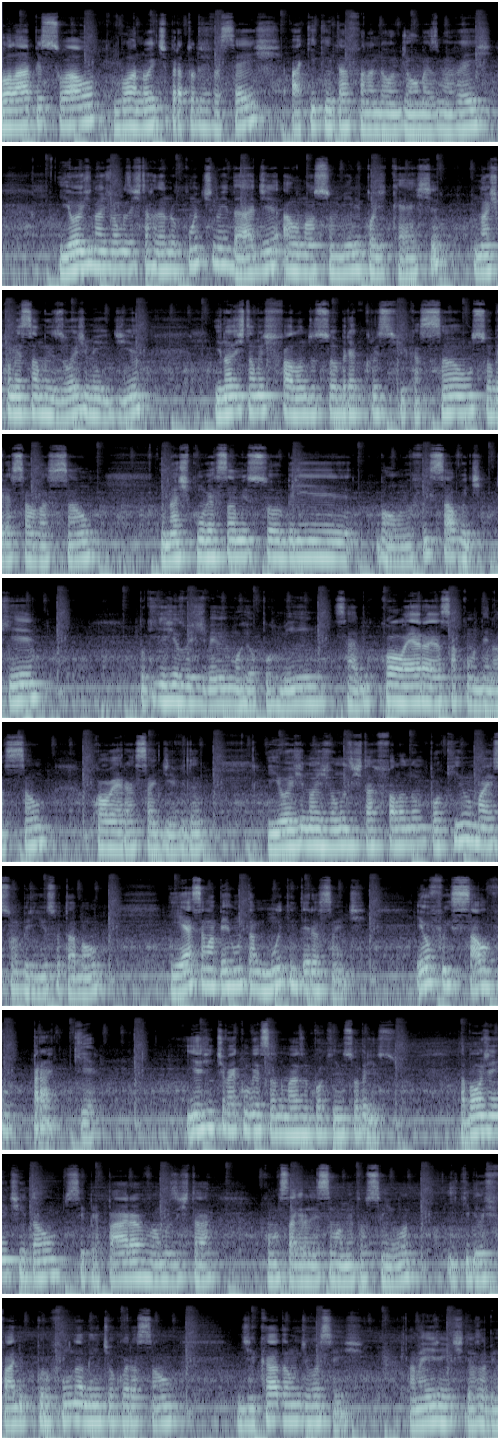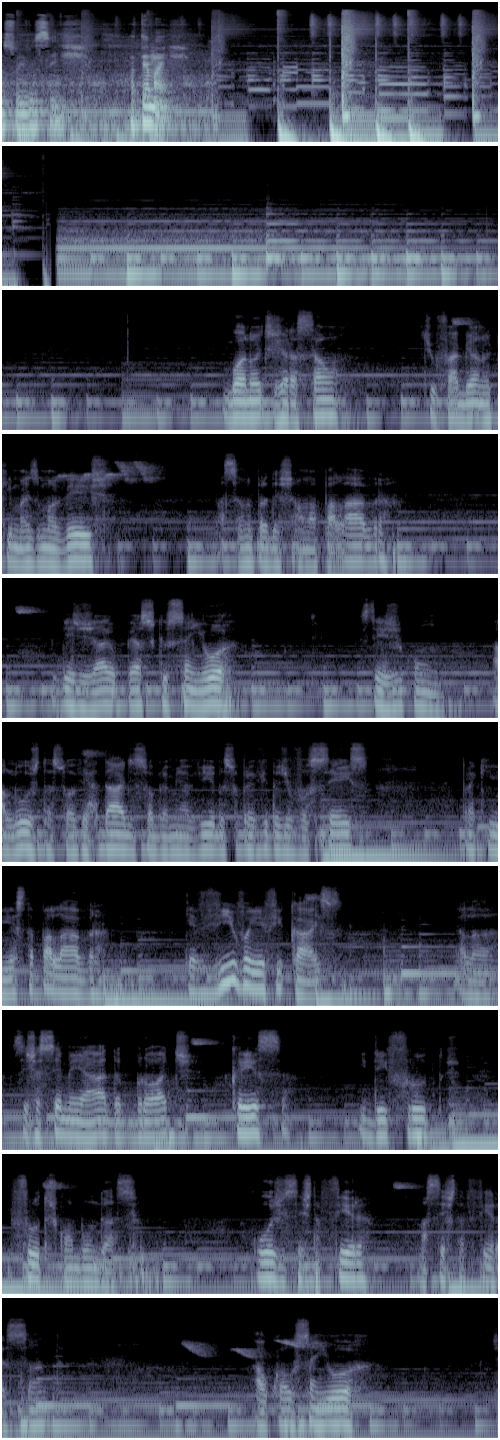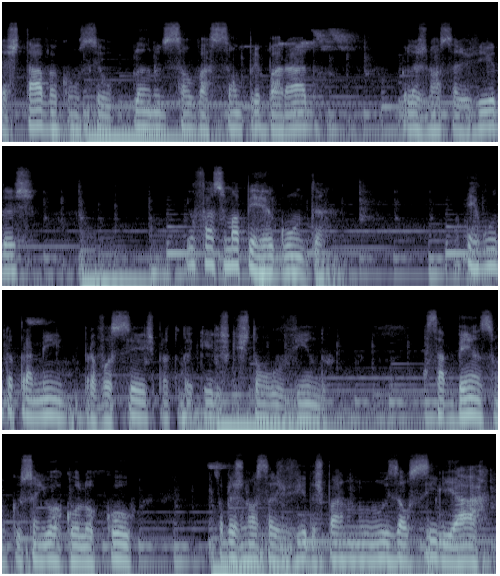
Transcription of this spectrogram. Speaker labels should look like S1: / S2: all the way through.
S1: Olá pessoal, boa noite para todos vocês. Aqui quem está falando é o John mais uma vez. E hoje nós vamos estar dando continuidade ao nosso mini podcast. Nós começamos hoje, meio-dia, e nós estamos falando sobre a crucificação, sobre a salvação. E nós conversamos sobre, bom, eu fui salvo de quê? Por que Jesus veio e morreu por mim? Sabe? Qual era essa condenação? Qual era essa dívida? E hoje nós vamos estar falando um pouquinho mais sobre isso, tá bom? E essa é uma pergunta muito interessante. Eu fui salvo para quê? E a gente vai conversando mais um pouquinho sobre isso. Tá bom, gente? Então, se prepara, vamos estar consagrando esse momento ao Senhor e que Deus fale profundamente ao coração de cada um de vocês. Amém, gente? Deus abençoe vocês. Até mais.
S2: Boa noite, geração. Tio Fabiano aqui mais uma vez, passando para deixar uma palavra. E desde já eu peço que o Senhor esteja com a luz da sua verdade sobre a minha vida, sobre a vida de vocês, para que esta palavra, que é viva e eficaz, ela seja semeada, brote, cresça e dê frutos, e frutos com abundância. Hoje, sexta-feira, uma sexta-feira santa, ao qual o Senhor já estava com o seu plano de salvação preparado pelas nossas vidas. Eu faço uma pergunta, uma pergunta para mim, para vocês, para todos aqueles que estão ouvindo. Essa bênção que o Senhor colocou sobre as nossas vidas para nos auxiliar,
